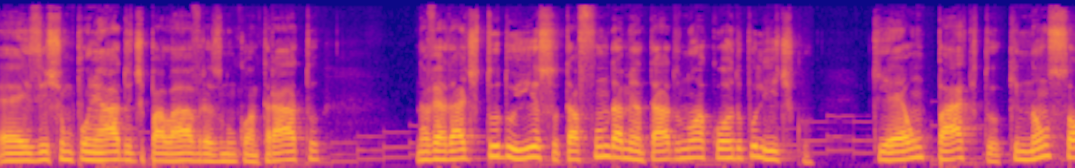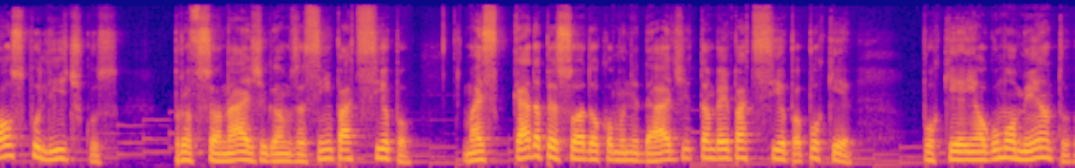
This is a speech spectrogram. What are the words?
é, existe um punhado de palavras num contrato. Na verdade, tudo isso está fundamentado num acordo político, que é um pacto que não só os políticos profissionais, digamos assim, participam, mas cada pessoa da comunidade também participa. Por quê? Porque em algum momento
